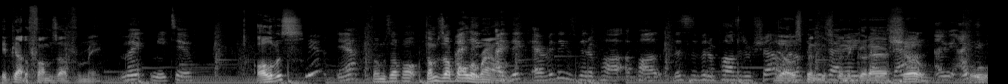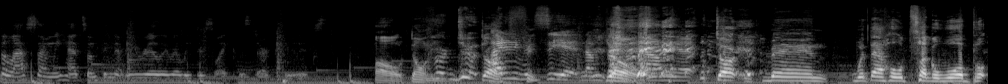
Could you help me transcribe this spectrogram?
It got a thumbs up from me. Me, me too. All of us, Yeah. Yeah. thumbs up, all thumbs up I all think, around. I think everything's been a, po- a pos- This has been a positive show. I it's been think it's we've been a good ass thumbs show. I mean, I Cool. think the last time we had something that we really, really disliked was Dark Phoenix. Oh, don't For, even. dude, Dark I didn't even Phe- see it, and I'm Yo. counting it. Dark man with that whole tug of war book.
